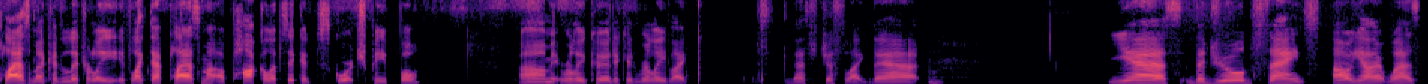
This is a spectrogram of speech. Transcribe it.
Plasma could literally, if like that plasma apocalypse, it could scorch people. Um, it really could. It could really like, that's just like that. Yes, the jeweled saints. Oh, yeah, it was.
